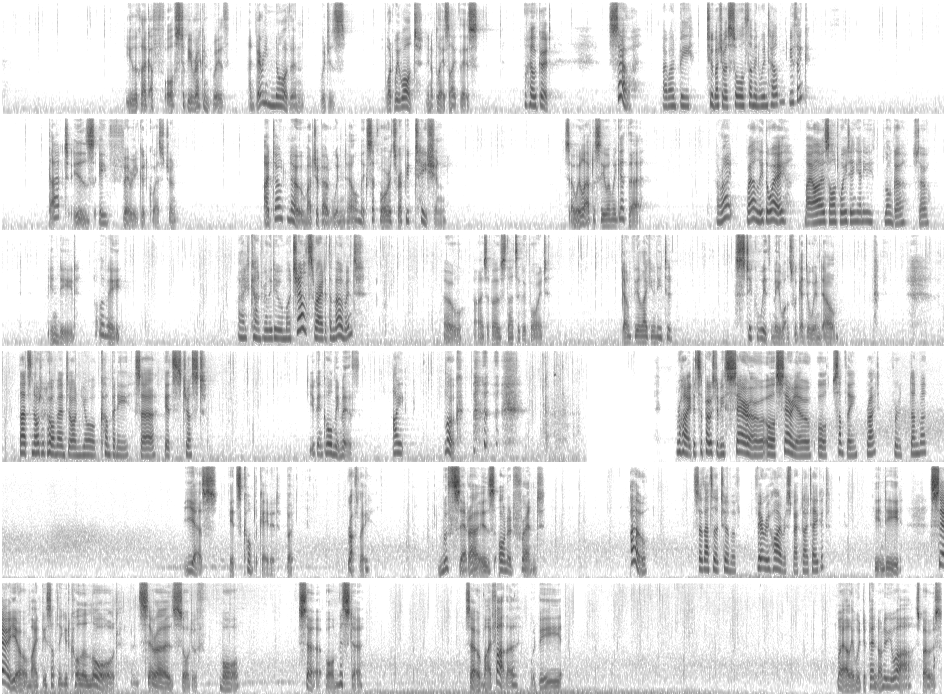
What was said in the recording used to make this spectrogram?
You look like a force to be reckoned with, and very northern, which is what we want in a place like this. Well, good. So, I won't be too much of a sore thumb in Windhelm, you think? That is a very good question. I don't know much about Windhelm except for its reputation. So we'll have to see when we get there. Alright, well, lead the way. My eyes aren't waiting any longer, so. Indeed. Follow me. I can't really do much else right at the moment. Oh, I suppose that's a good point. Don't feel like you need to stick with me once we get to Windhelm. That's not a comment on your company, sir. It's just. You can call me Myth. I. Look. right, it's supposed to be Sero or Serio or something, right? For Dunmer? Yes, it's complicated, but roughly. Muthsera is honored friend. Oh. So that's a term of very high respect, I take it? Indeed. Serio might be something you'd call a lord, and Sera is sort of more sir or mister. So my father would be Well, it would depend on who you are, I suppose.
